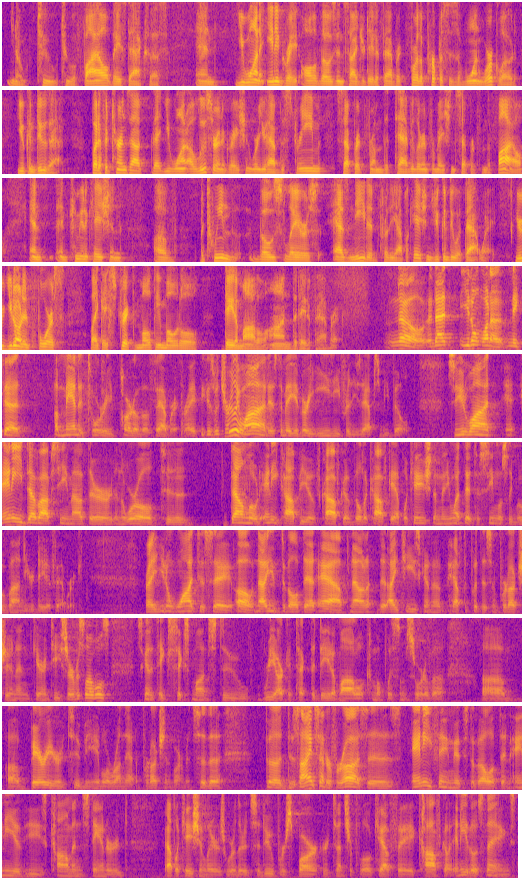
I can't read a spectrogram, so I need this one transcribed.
you know, to, to a file-based access, and you want to integrate all of those inside your data fabric for the purposes of one workload, you can do that. But if it turns out that you want a looser integration where you have the stream separate from the tabular information, separate from the file, and, and communication of between those layers as needed for the applications, you can do it that way. You, you don't enforce like a strict multimodal data model on the data fabric. No, that you don't want to make that a mandatory part of a fabric, right? Because what you really want is to make it very easy for these apps to be built. So you'd want any DevOps team out there in the world to download any copy of Kafka, build a Kafka application, and then you want that to seamlessly move on to your data fabric. Right? You don't want to say, oh, now you've developed that app, now that IT is going to have to put this in production and guarantee service levels it's going to take six months to re-architect the data model, come up with some sort of a, um, a barrier to being able to run that in a production environment. So the the design center for us is anything that's developed in any of these common standard application layers, whether it's Hadoop or Spark or TensorFlow, Caffe, Kafka, any of those things,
